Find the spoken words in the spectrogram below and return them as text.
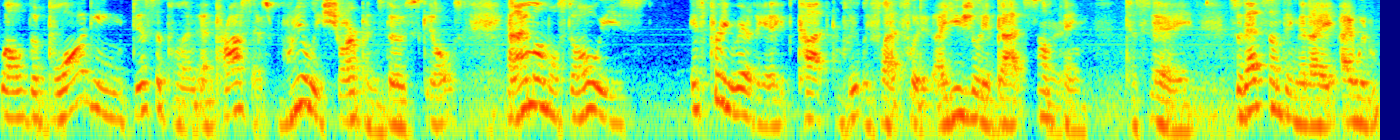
Well, the blogging discipline and process really sharpens those skills. And I'm almost always, it's pretty rare that I get caught completely flat footed. I usually have got something to say. So that's something that I, I would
